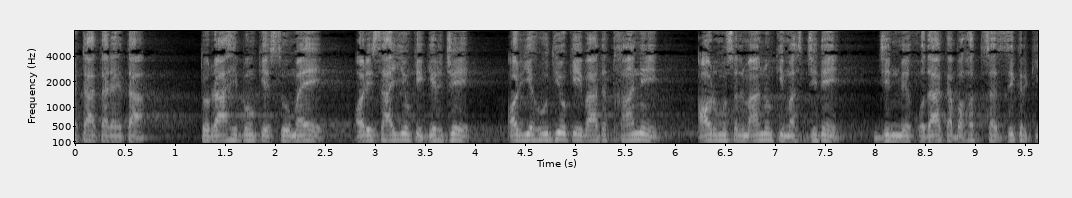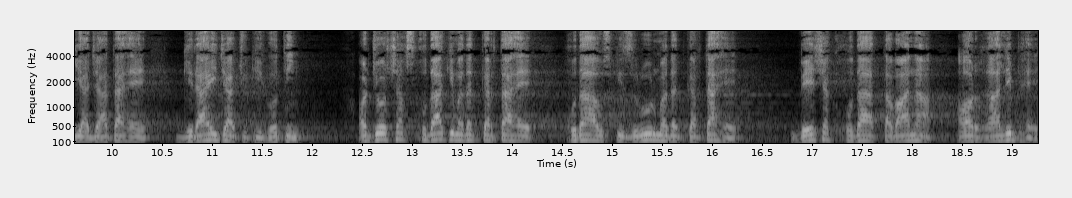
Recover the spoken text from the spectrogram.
ہٹاتا رہتا، تو راہبوں کے سومے اور عیسائیوں کے گرجے اور یہودیوں کے عبادت خانے اور مسلمانوں کی مسجدیں، جن میں خدا کا بہت سا ذکر کیا جاتا ہے، گرائی جا چکی ہوتی اور جو شخص خدا کی مدد کرتا ہے، خدا اس کی ضرور مدد کرتا ہے۔ بے شک خدا توانا اور غالب ہے۔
